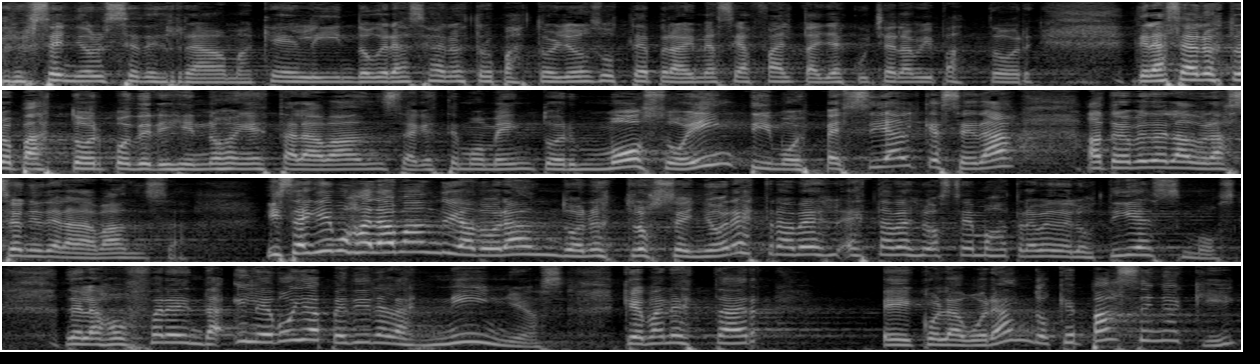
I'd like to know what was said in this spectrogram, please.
Pero el Señor se derrama, qué lindo. Gracias a nuestro pastor. Yo no sé usted, pero a mí me hacía falta ya escuchar a mi pastor. Gracias a nuestro pastor por dirigirnos en esta alabanza, en este momento hermoso, íntimo, especial que se da a través de la adoración y de la alabanza. Y seguimos alabando y adorando a nuestro Señor. Esta vez, esta vez lo hacemos a través de los diezmos, de las ofrendas. Y le voy a pedir a las niñas que van a estar eh, colaborando que pasen aquí,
